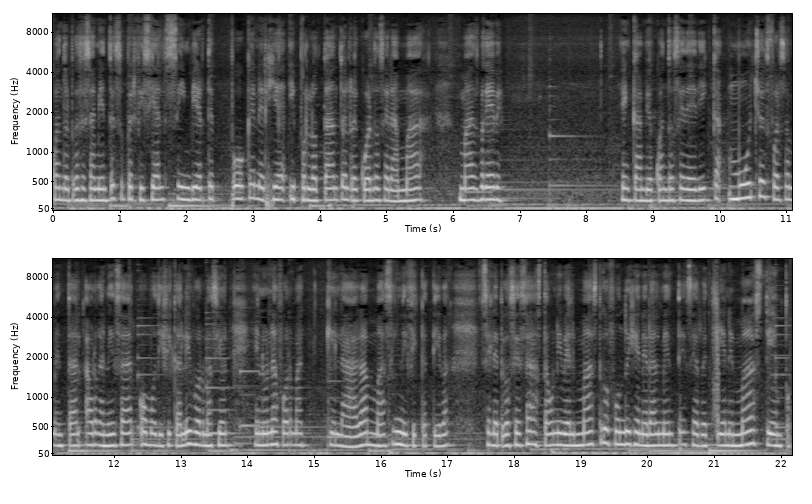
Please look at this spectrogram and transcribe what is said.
Cuando el procesamiento es superficial, se invierte poca energía y por lo tanto el recuerdo será más breve. En cambio, cuando se dedica mucho esfuerzo mental a organizar o modificar la información en una forma que la haga más significativa, se le procesa hasta un nivel más profundo y generalmente se retiene más tiempo.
